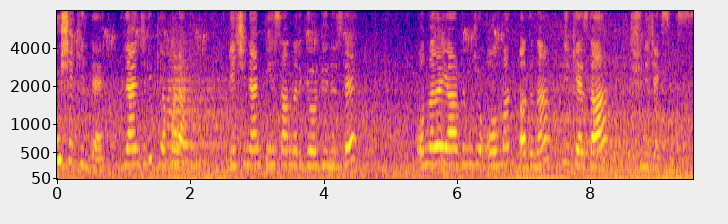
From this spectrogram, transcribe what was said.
bu şekilde dilencilik yaparak geçinen insanları gördüğünüzde onlara yardımcı olmak adına bir kez daha düşüneceksiniz.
